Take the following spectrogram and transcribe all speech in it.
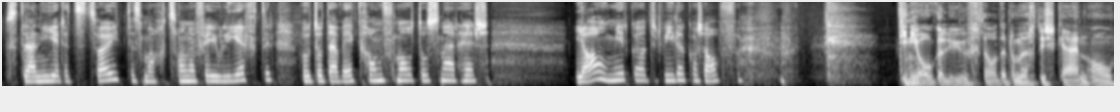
das Trainieren zu zweit. Das macht es auch noch viel leichter, weil du den Wettkampfmodus hast. Ja, und wir gehen derweil arbeiten. Deine Augen leuchten, oder? Du möchtest gerne auch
